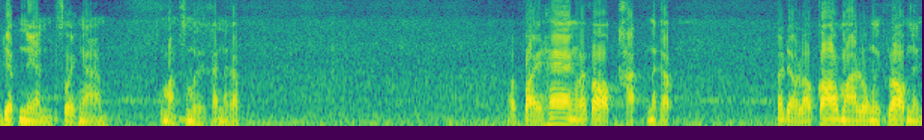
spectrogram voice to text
เรียบเนียนสวยงามสม่ำเสมอกันนะครับเราปล่อยแห้งแล้วก็ขัดนะครับแล้วเดี๋ยวเราก็มาลงอีกรอบหนึ่ง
